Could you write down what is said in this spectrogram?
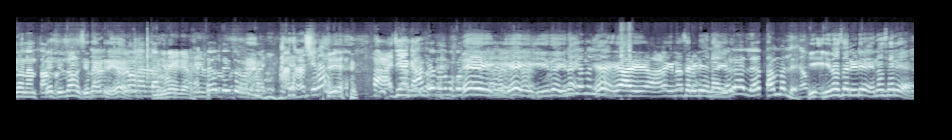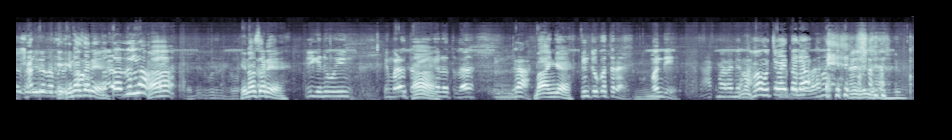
ಇವ ನಾನು ತಮ್ಮ. ಸೀದಾ ಹೇಳ್ರಿ ನೀನೇ ಹಿಡಿಯೋಣ ಅಜಿ ಹಂಗ ಇದು ಇನ್ನೊಂದ್ಸರಿ ಹಿಡಿ ನಾ ಇದು ತಮ್ಮಲ್ಲಿ. ಇನ್ನೊಂದ್ಸರಿ ಹಿಡಿ ಇನ್ನೊಂದ್ಸರಿ. ಇನ್ನೊಂದ್ಸರಿ. ಇನ್ನೊಂದ್ಸರಿ. ಈಗ ನೀವು ಈಗ ಬಾ ಹಂಗೆ. ನಿಂತು ಮಂದಿ. ಹುಚ್ಚು ಹೋಯ್ತಲ್ಲ. ಈಗ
